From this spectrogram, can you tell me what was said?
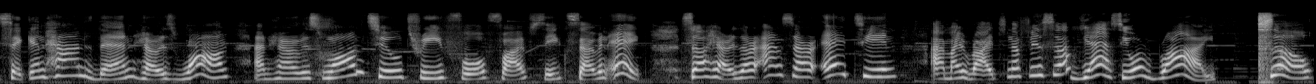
second hand, then here is one, and here is one, two, three, four, five, six, seven, eight. So here is our answer, 18. Am I right, Nafisa? Yes, you are right. So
